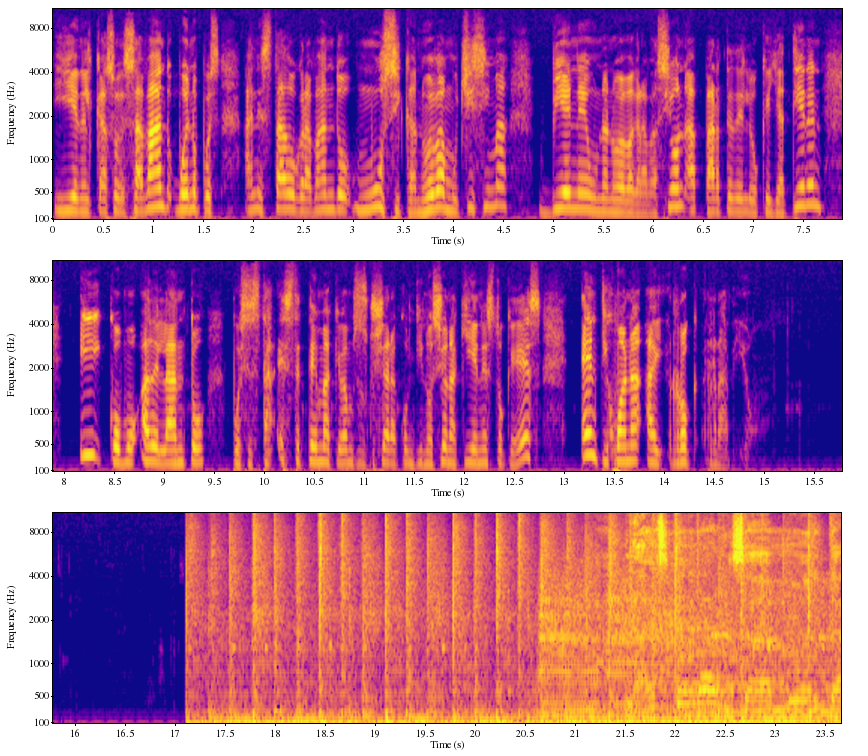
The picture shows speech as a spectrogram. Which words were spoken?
Y en el caso de Savant, bueno, pues han estado grabando música nueva, muchísima. Viene una nueva grabación, aparte de lo que ya tienen. Y como adelanto, pues está este tema que vamos a escuchar a continuación aquí en esto que es En Tijuana hay Rock Radio. Esperanza muerta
